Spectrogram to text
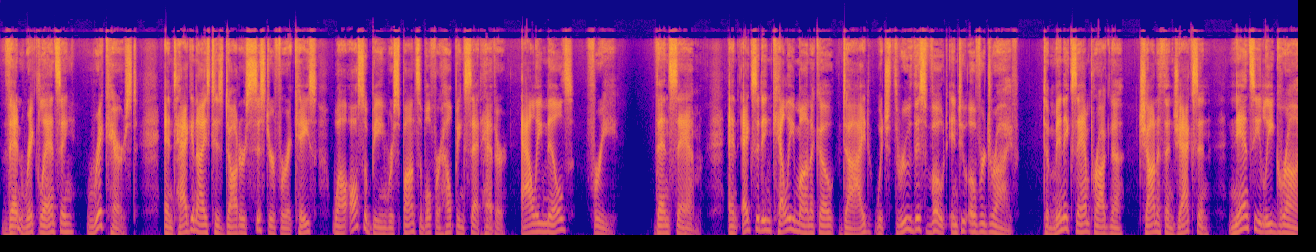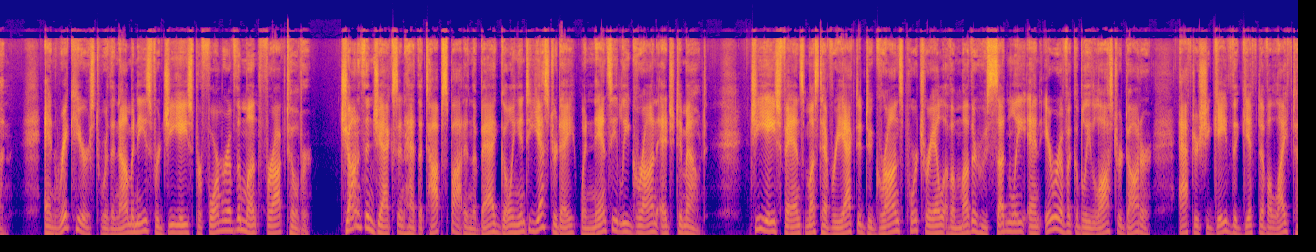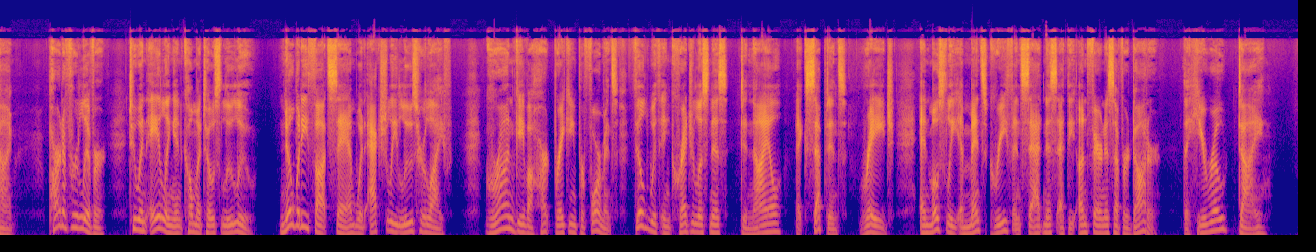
Then Rick Lansing, Rick Hearst, antagonized his daughter's sister for a case while also being responsible for helping set Heather, Alley Mills, free. Then Sam, and exiting Kelly Monaco, died, which threw this vote into overdrive. Dominic Zamprogna, Jonathan Jackson, Nancy Lee Grahn, and Rick Hearst were the nominees for GA's Performer of the Month for October. Jonathan Jackson had the top spot in the bag going into yesterday when Nancy Lee Grahn edged him out. GH fans must have reacted to Grahn's portrayal of a mother who suddenly and irrevocably lost her daughter after she gave the gift of a lifetime, part of her liver, to an ailing and comatose Lulu. Nobody thought Sam would actually lose her life, Grahn gave a heartbreaking performance filled with incredulousness, denial, acceptance, rage, and mostly immense grief and sadness at the unfairness of her daughter, the hero dying.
